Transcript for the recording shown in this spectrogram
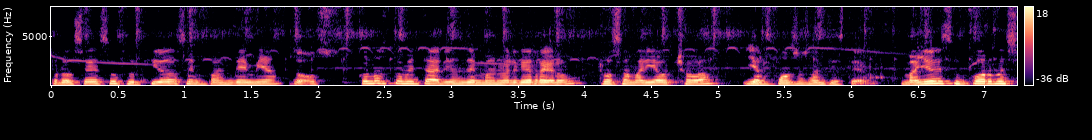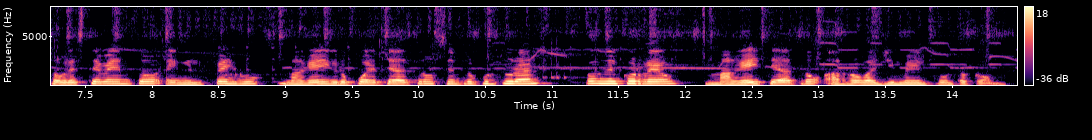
Procesos Surgidos en Pandemia 2, con los comentarios de Manuel Guerrero, Rosa María Ochoa y Alfonso Santiesteban. Mayores informes sobre este evento en el Facebook Maguey Grupo de Teatro Centro Cultural o en el correo magueyteatro.gmail.com.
